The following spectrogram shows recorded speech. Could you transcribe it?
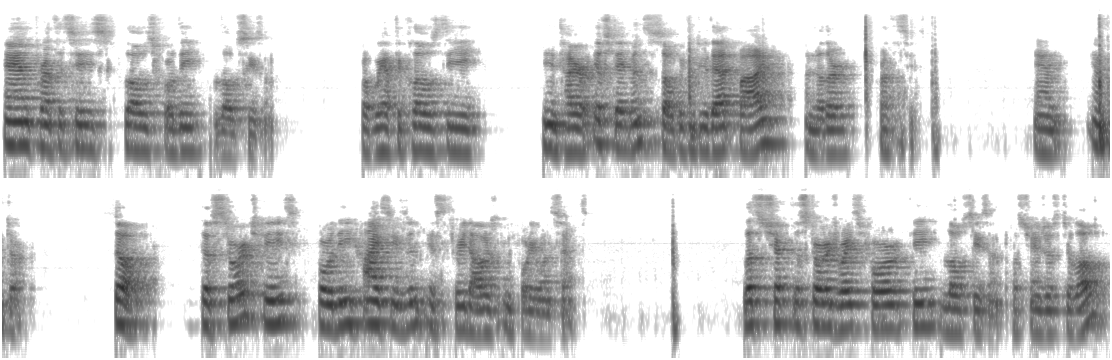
and parentheses closed for the low season. But we have to close the, the entire if statement, so we can do that by another parentheses and enter. So the storage fees for the high season is $3.41. Let's check the storage rates for the low season. Let's change this to low.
